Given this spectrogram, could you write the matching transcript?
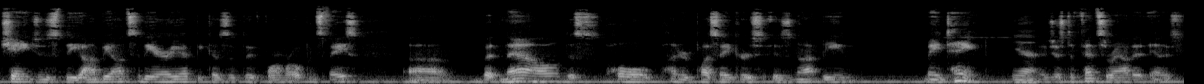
changes the ambiance of the area because of the former open space. Uh, but now this whole hundred plus acres is not being maintained. Yeah, There's just a fence around it, and it's,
